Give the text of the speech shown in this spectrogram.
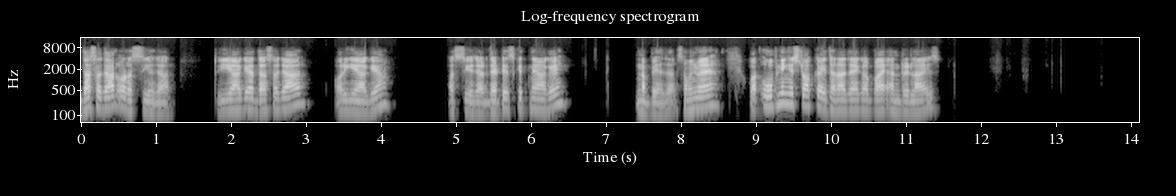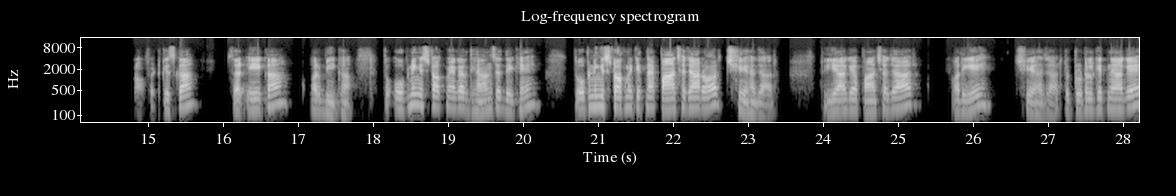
दस हज़ार और अस्सी हज़ार। तो ये आ गया दस हज़ार और ये आ गया अस्सी हज़ार। दैट इज़ कितने आ गए? नब्बे हज़ार। समझ में आया? और ओपनिंग स्टॉक का इधर आ जाएगा बाय अनरिलाइज प्रॉफिट किसका? सर ए का और बी का। तो ओपनिंग स्टॉक में अगर ध्यान से देखें तो ओपनिंग स्टॉक में कितना है? पाँच हज़ार और छह हज़ार। तो ये आ गया पाँच हज़ार और ये छह हज़ार। तो टोटल कितने आ गए?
